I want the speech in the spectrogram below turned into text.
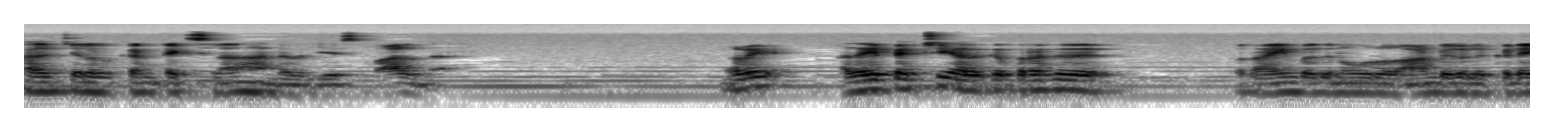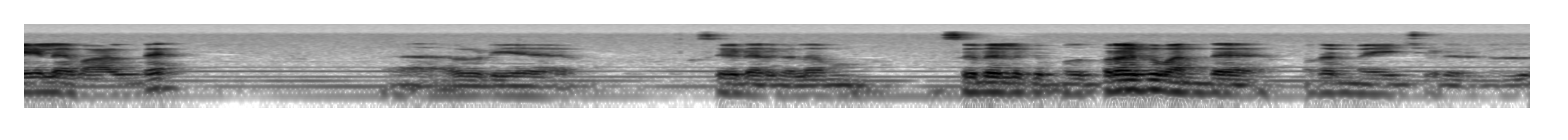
கல்ச்சரல் கண்டெக்ட்லாம் ஆண்டவர் ஜேசு வாழ்ந்தார். அவை அதை பற்றி அதுக்கு பிறகு ஒரு ஐம்பது நூறு ஆண்டுகளுக்கு இடையில வாழ்ந்த அவருடைய சீடர்களும் சீடர்களுக்கு பிறகு வந்த முதன்மை சீடர்கள்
